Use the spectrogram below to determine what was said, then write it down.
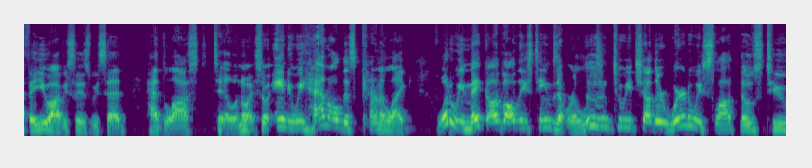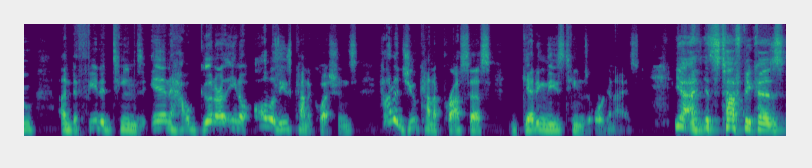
FAU, obviously, as we said, had lost to Illinois. So, Andy, we had all this kind of like, what do we make of all these teams that were losing to each other? Where do we slot those two undefeated teams in? How good are you know all of these kind of questions? How did you kind of process getting these teams organized? Yeah, it's tough because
